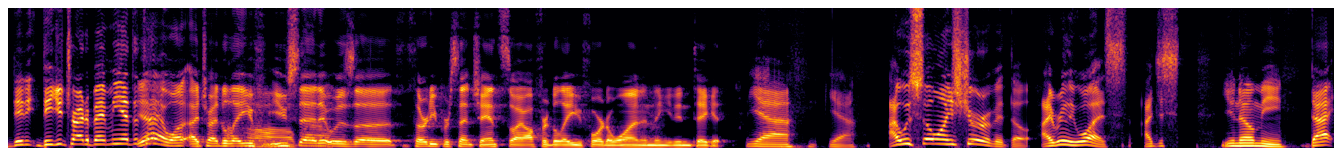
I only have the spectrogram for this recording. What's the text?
Did did you try to bet me at the Yeah, I, time? want, I tried to lay you. Oh, you said wow. it was a thirty percent chance, so I offered to lay you four to one, and then you didn't take it. Yeah, yeah. I was so unsure of it though. I really was. I just, you know me. That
